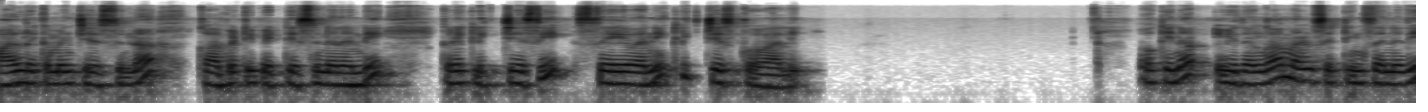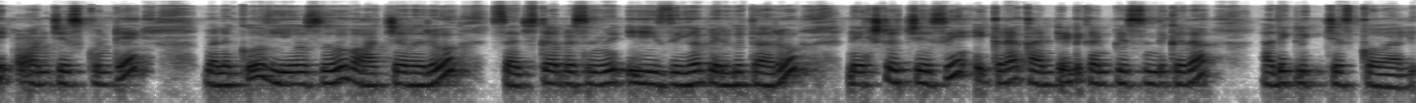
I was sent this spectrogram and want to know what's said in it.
ఆల్ రికమెండ్ చేస్తున్నా కాబట్టి పెట్టేస్తున్నానండి. ఇక్కడ క్లిక్ చేసి సేవ్ అని క్లిక్ చేసుకోవాలి. ఓకేనా? ఈ విధంగా మనం సెట్టింగ్స్ అనేది ఆన్ చేసుకుంటే మనకు వ్యూస్ వాచ్ అవర్ సబ్స్క్రైబర్స్ అనేది ఈజీగా పెరుగుతారు. నెక్స్ట్ వచ్చేసి ఇక్కడ కంటెంట్ కనిపిస్తుంది కదా అది క్లిక్ చేసుకోవాలి.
